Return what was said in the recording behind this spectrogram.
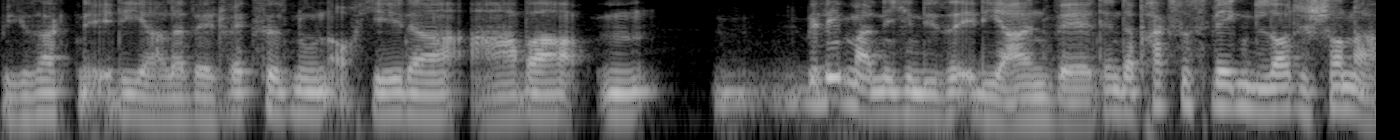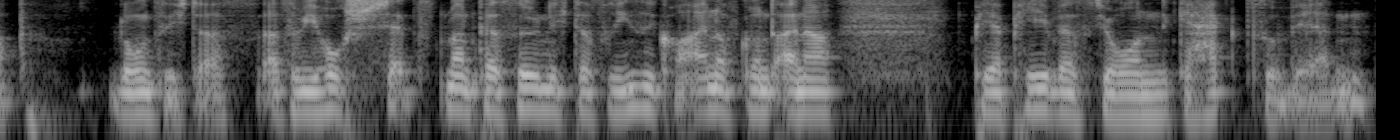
wie gesagt, eine ideale Welt wechselt nun auch jeder, aber mh, hm, wir leben halt nicht in dieser idealen Welt. In der Praxis wägen die Leute schon ab. Lohnt sich das? Also wie hoch schätzt man persönlich das Risiko ein, aufgrund einer PHP-Version gehackt zu werden?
